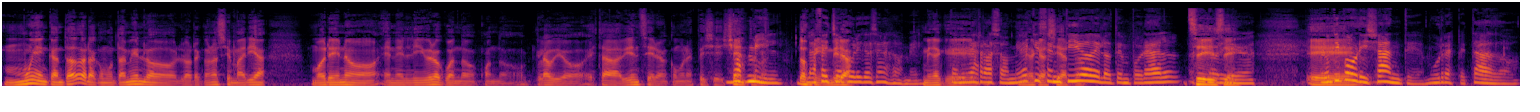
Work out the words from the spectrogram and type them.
muy encantadora, como también lo, lo reconoce María Moreno en el libro cuando, cuando Claudio estaba bien, era como una especie de 2000. la fecha de publicación es 2000. Tenías razón. Mira qué sentido de lo temporal. Sí, sí. un tipo eh, brillante, muy respetado,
